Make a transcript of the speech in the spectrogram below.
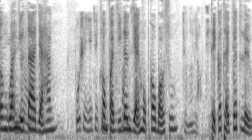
Ân quán giữa ta và hắn không phải chỉ đơn giản một câu bỏ xuống Thì có thể kết liễu.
